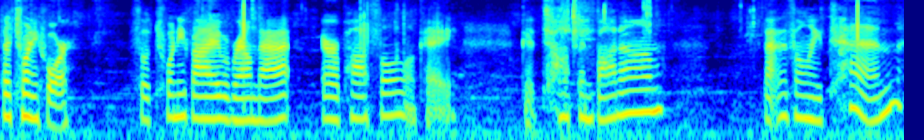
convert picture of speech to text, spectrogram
They're 24 so 25 around that Air Aeropostale? Okay Good top and bottom. That is only 10.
